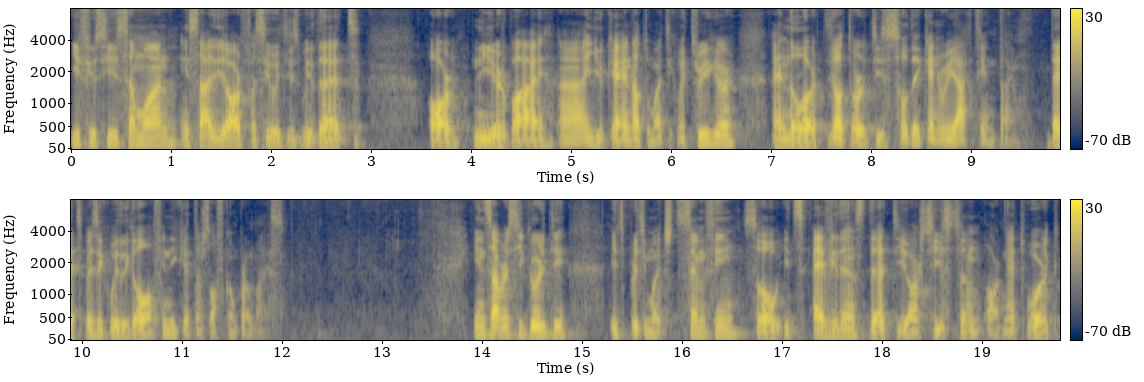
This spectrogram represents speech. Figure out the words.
If you see someone inside your facilities with that or nearby, uh, you can automatically trigger and alert the authorities so they can react in time. That's basically the goal of indicators of compromise. In cybersecurity, it's pretty much the same thing, so it's evidence that your system or network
